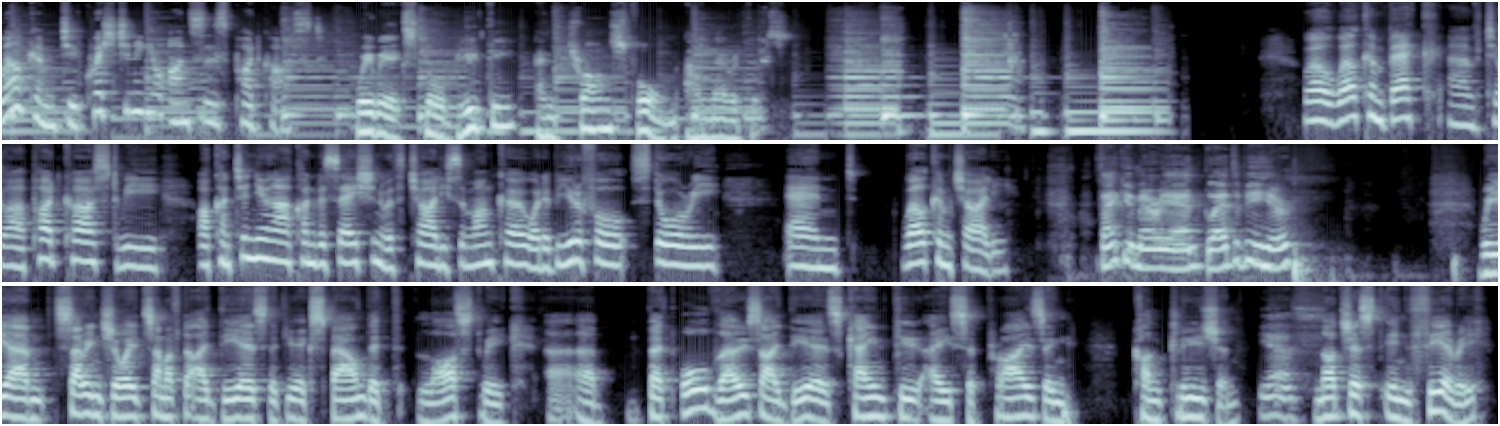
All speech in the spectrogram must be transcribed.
Welcome to Questioning Your Answers podcast, where we explore beauty and transform our narratives. Well, welcome back um, to our podcast. We are continuing our conversation with Charlie Simonko. What a beautiful story. And welcome, Charlie. Thank you, Marianne. Glad to be here. We um, so enjoyed some of the ideas that you expounded last week, uh, uh, but all those ideas came to a surprising conclusion. Yes. Not just in theory,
